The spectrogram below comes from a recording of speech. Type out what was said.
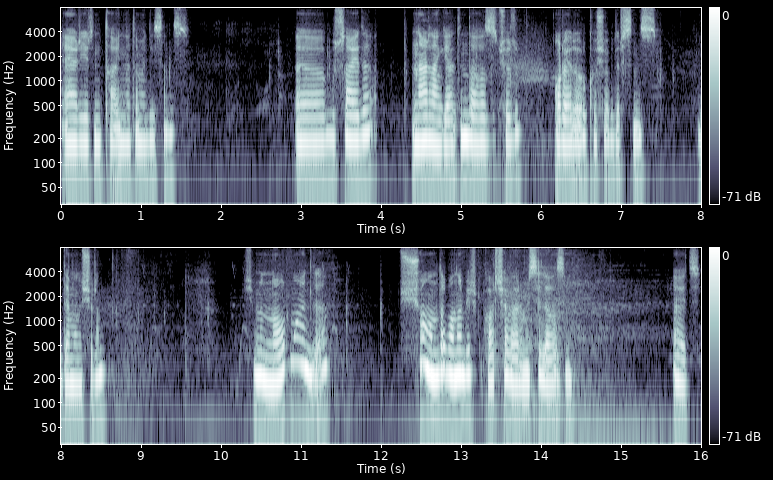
Eğer yerini tayin edemediyseniz. Ee, bu sayede nereden geldiğini daha hızlı çözüp oraya doğru koşabilirsiniz. Demolisher'ın. Şimdi normalde şu anda bana bir parça vermesi lazım. Evet.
